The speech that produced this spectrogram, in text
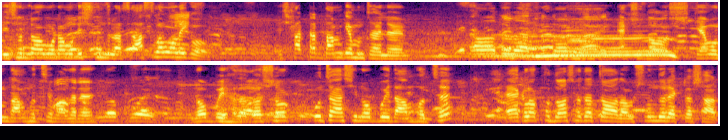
পিছনটাও মোটামুটি সুন্দর আছে। আসসালামু আলাইকুম। এই শার্টটার দাম কেমন চাইলেন? একশো দশ। কেমন দাম হচ্ছে বাজারে? নব্বই হাজার। দর্শক পঁচাশি নব্বই দাম হচ্ছে। এক লক্ষ দশ হাজার চাওয়া দাম। সুন্দর একটা সার।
